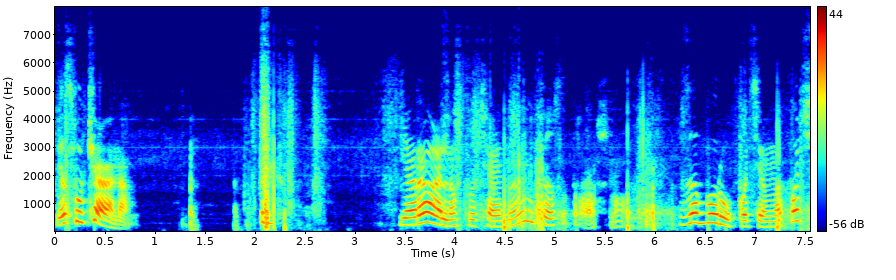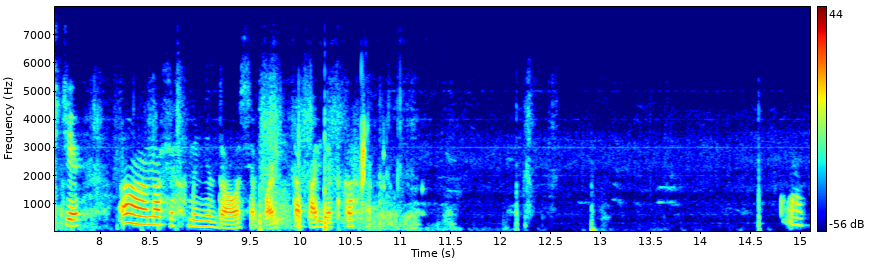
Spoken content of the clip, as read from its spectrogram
я случайно. Я реально случайно, ну нічого страшного. Заберу потім на почті. А, нафіг мені здалася паль... та палетка. От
